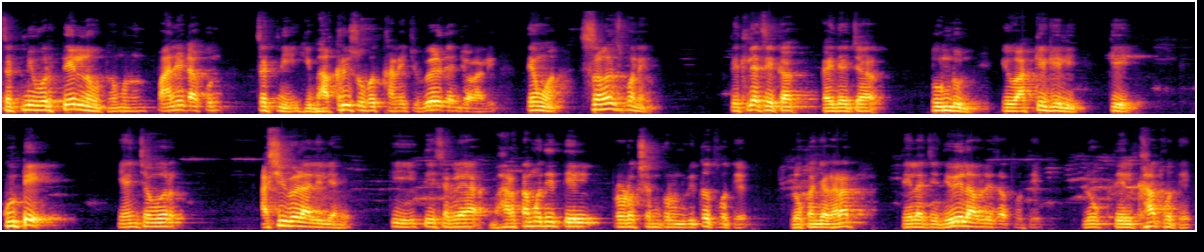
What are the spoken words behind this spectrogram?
चटणीवर तेल नव्हतं म्हणून पाणी टाकून चटणी ही भाकरीसोबत खाण्याची वेळ त्यांच्यावर आली. तेव्हा सहजपणे तिथल्याच एका कैद्याच्या तोंडून ही वाक्य गेली की कुठे यांच्यावर अशी वेळ आलेली आहे की ते सगळ्या भारतामध्ये तेल प्रोडक्शन करून विकत होते. लोकांच्या घरात तेलाचे दिवे लावले जात होते. लोक तेल खात होते.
